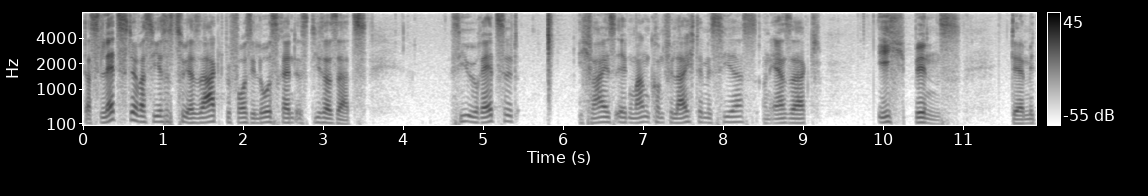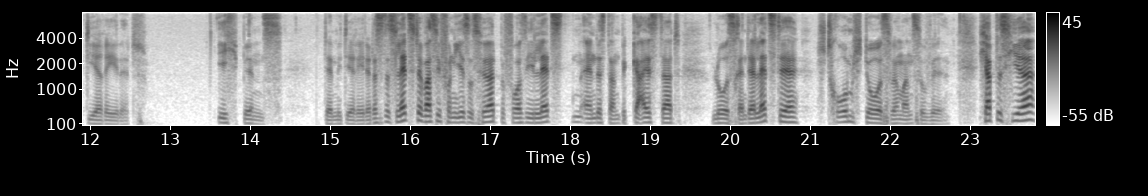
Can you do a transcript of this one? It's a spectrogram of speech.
Das Letzte, was Jesus zu ihr sagt, bevor sie losrennt, ist dieser Satz. Sie rätselt, ich weiß, irgendwann kommt vielleicht der Messias. Und er sagt, ich bin's, der mit dir redet. Ich bin's, der mit dir redet. Das ist das Letzte, was sie von Jesus hört, bevor sie letzten Endes dann begeistert losrennt. Der letzte Stromstoß, wenn man so will. Ich habe das hier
